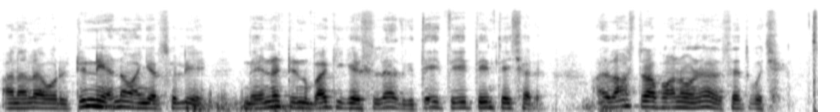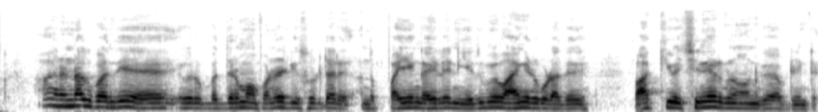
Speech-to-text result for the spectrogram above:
அதனால் ஒரு டின்னு எண்ணெய் வாங்கியார் சொல்லி இந்த எண்ணெய் டின்னு பாக்கி கேஸில் அதுக்கு தேய் தேய் தேய்ன்னு தேய்ச்சார். அது லாஸ்ட் ட்ராப் ஆன உடனே அது சேர்த்து போச்சு. ரெண்டாவது குழந்தைய இவர் பத்திரமா பண்ணி சொல்லிட்டாரு அந்த பையன் கையில் நீ எதுவுமே வாங்கிடக்கூடாது பாக்கி வச்சுனே இருக்கணும் அவனுக்கு அப்படின்ட்டு.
